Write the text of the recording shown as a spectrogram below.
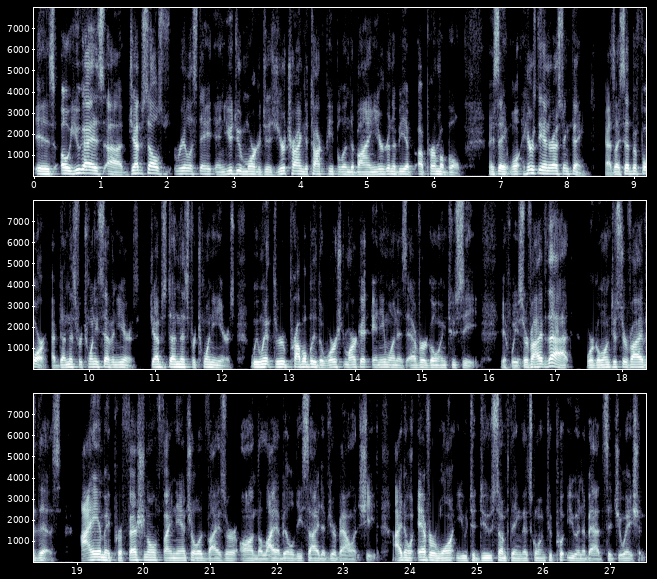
is, oh, you guys, uh, Jeb sells real estate and you do mortgages. You're trying to talk people into buying. You're going to be a, a perma bull. They say, well, here's the interesting thing. As I said before, I've done this for 27 years. Jeb's done this for 20 years. We went through probably the worst market anyone is ever going to see. If we survive that, we're going to survive this. I am a professional financial advisor on the liability side of your balance sheet. I don't ever want you to do something that's going to put you in a bad situation.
